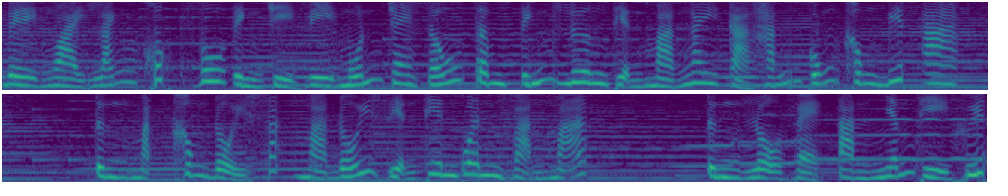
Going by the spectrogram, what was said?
Bề ngoài lãnh khúc vô tình chỉ vì muốn che giấu tâm tính lương thiện mà ngay cả hắn cũng không biết a. Từng mặt không đổi sắc mà đối diện thiên quân vạn mã. Từng lộ vẻ tàn nhẫn thì huyết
